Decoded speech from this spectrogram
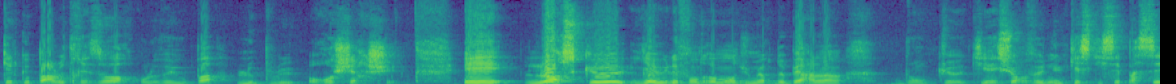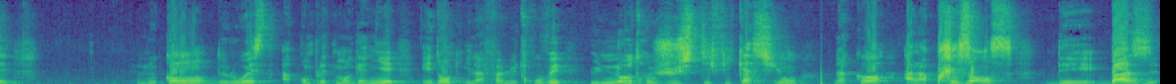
quelque part le trésor, qu'on le veuille ou pas, le plus recherché. Et lorsqu'il y a eu l'effondrement du mur de Berlin, donc, euh, qui est survenu, qu'est-ce qui s'est passé? Le camp de l'Ouest a complètement gagné et donc il a fallu trouver une autre justification d'accord, à la présence des bases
